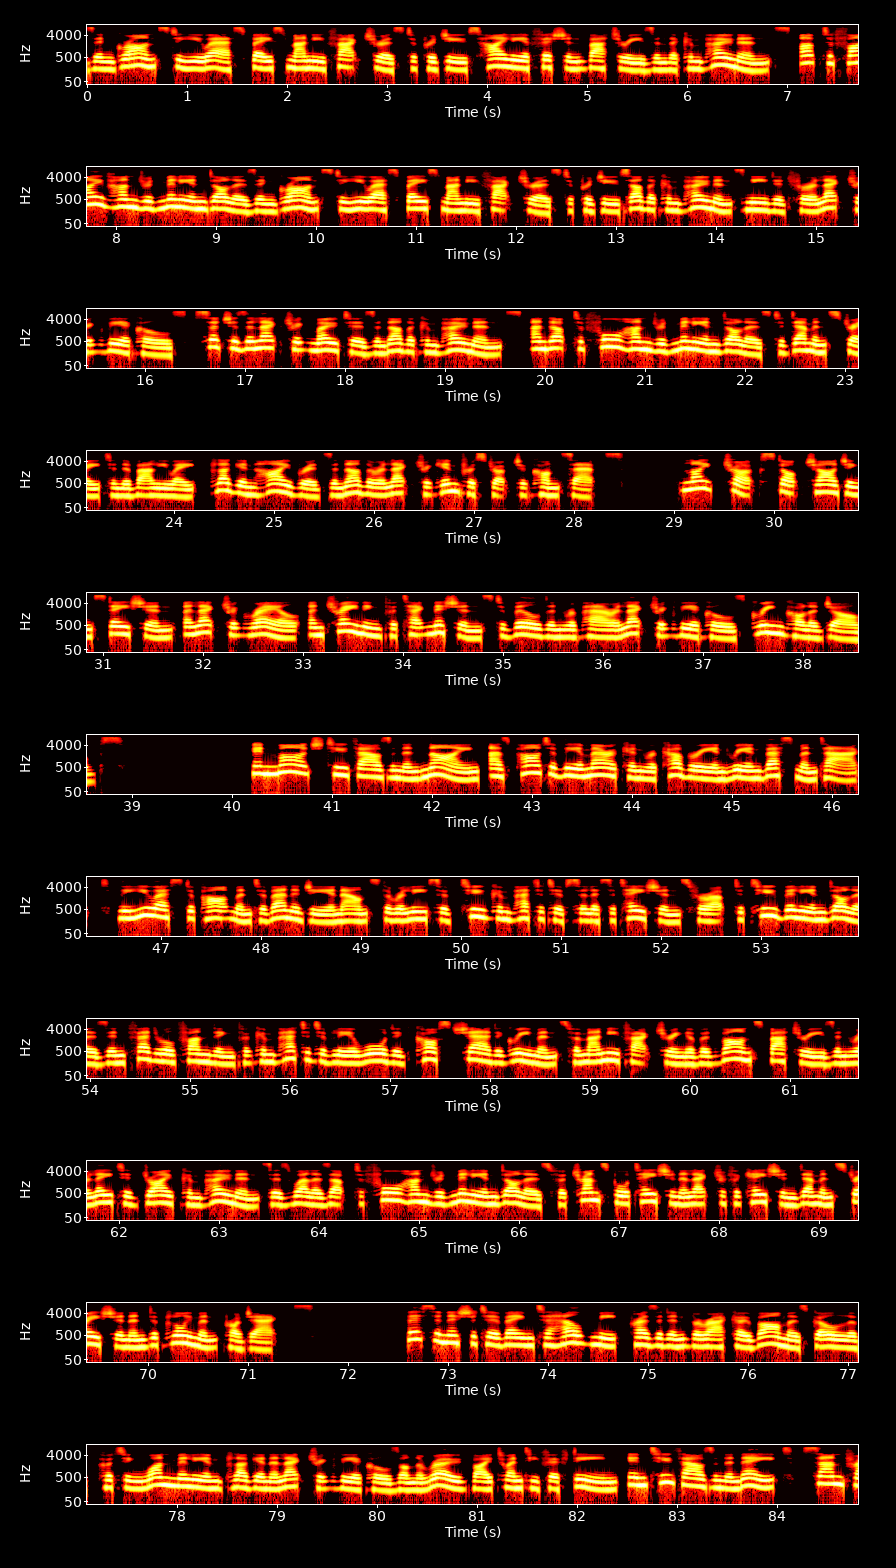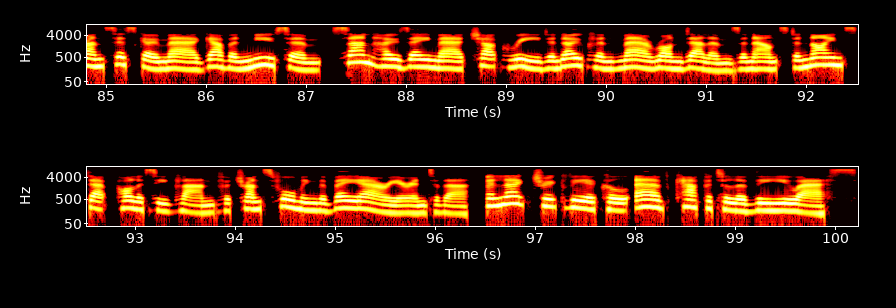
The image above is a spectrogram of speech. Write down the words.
in grants to U.S.-based manufacturers to produce highly efficient batteries and the components, up to $500 million in grants to U.S.-based manufacturers to produce other components needed for electric vehicles, such as electric motors and other components, and up to $400 million to demonstrate and evaluate plug-in hybrids and other electric infrastructure concepts light truck stop charging station, electric rail, and training for technicians to build and repair electric vehicles green-collar jobs. In March 2009, as part of the American Recovery and Reinvestment Act, the U.S. Department of Energy announced the release of two competitive solicitations for up to $2 billion in federal funding for competitively awarded cost-shared agreements for manufacturing of advanced batteries and related drive components as well as up to $400 million for transportation electrification demonstration and deployment projects. This initiative aimed to help meet President Barack Obama's goal of putting 1 million plug-in electric vehicles on the road by 2015. In 2008, San Francisco Mayor Gavin Newsom, San Jose Mayor Chuck Reed and Oakland Mayor Ron Dellums announced a nine-step policy plan for transforming the Bay Area into the electric vehicle EV capital of the U.S.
